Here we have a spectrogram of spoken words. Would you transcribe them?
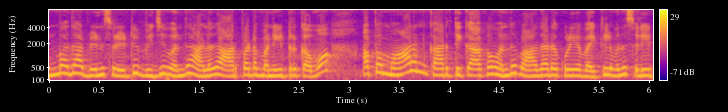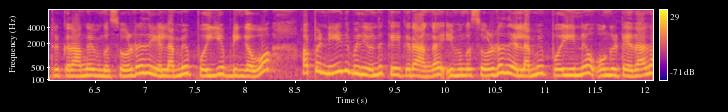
உண்மைதான் அப்படின்னு சொல்லிட்டு விஜய் வந்து அழுது ஆர்ப்பாட்டம் பண்ணிட்டு இருக்கவும் அப்போ மாறன் கார்த்திக்காக வந்து வாதாடக்கூடிய வக்கீல் வந்து சொல்லிட்டு இருக்கிறாங்க. இவங்க சொல்றது எல்லாமே பொய் அப்படிங்கவும் அப்போ நீதிபதி வந்து கேட்குறாங்க இவங்க சொல்றது எல்லாமே பொய்ன்னு உங்கள்கிட்ட ஏதாவது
